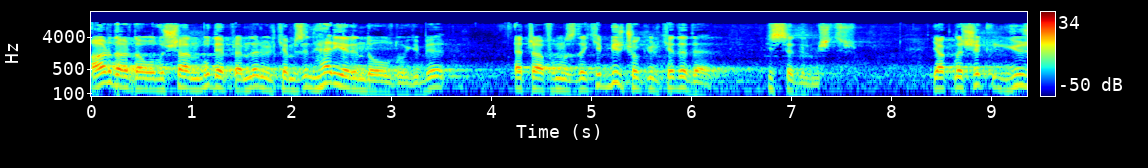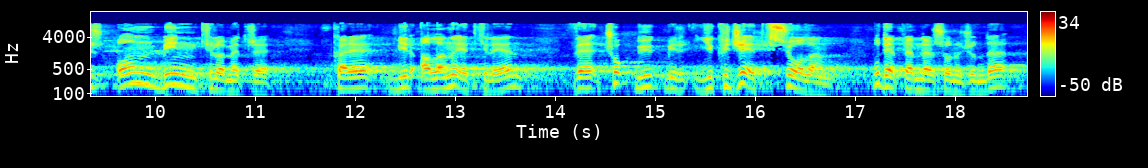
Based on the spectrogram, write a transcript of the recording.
Ard arda oluşan bu depremler ülkemizin her yerinde olduğu gibi etrafımızdaki birçok ülkede de hissedilmiştir. Yaklaşık 110 bin kilometre kare bir alanı etkileyen ve çok büyük bir yıkıcı etkisi olan bu depremler sonucunda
